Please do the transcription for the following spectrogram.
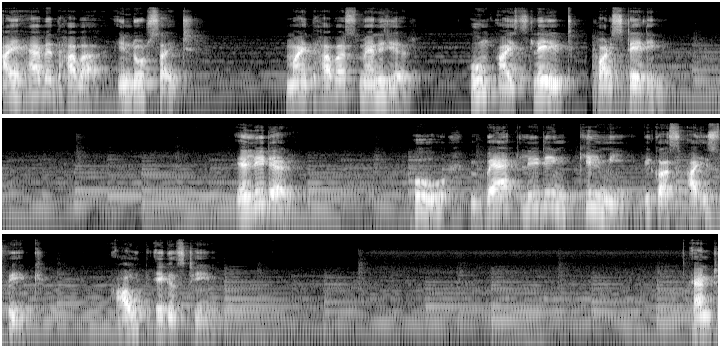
I have a dhaba in roadside. My dhaba's manager, whom I slaved for stealing. A leader who backleading kill me because I speak out against him. And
